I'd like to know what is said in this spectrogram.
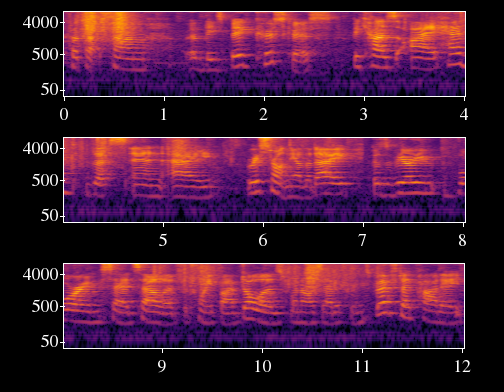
Cook up some of these big couscous because I had this in a restaurant the other day. It was a very boring, sad salad for $25 when I was at a friend's birthday party.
